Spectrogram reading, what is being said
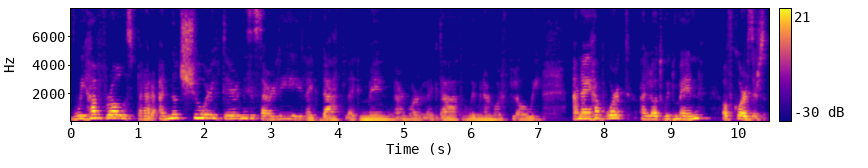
we have roles, but I'm not sure if they're necessarily like that. Like men are more like that, and women are more flowy. And I have worked a lot with men. Of course, there's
